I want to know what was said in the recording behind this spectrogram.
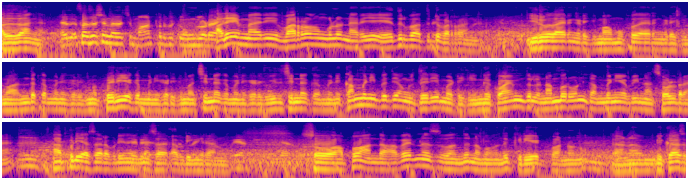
அதுதாங்க. சஜஷன் ஏதாச்சும் மாற்றுறதுக்கு உங்களோட அதே மாதிரி வர்றவங்களும் நிறைய எதிர்பார்த்துட்டு வர்றாங்க. இருபதாயிரம் கிடைக்குமா முப்பதாயிரம் கிடைக்குமா அந்த கம்பெனி கிடைக்குமா பெரிய கம்பெனி கிடைக்குமா சின்ன கம்பெனி கிடைக்கும் இது சின்ன கம்பெனி கம்பெனி பற்றி அவங்களுக்கு தெரிய மாட்டேங்குது. இங்கே கோயம்புத்தூரில் நம்பர் ஒன் கம்பெனி அப்படின்னு நான் சொல்கிறேன் அப்படியா சார்? அப்படின்னு என்ன சார் அப்படிங்கிறாங்க. ஸோ அப்போது அந்த அவேர்னஸ் வந்து நம்ம வந்து கிரியேட் பண்ணணும். ஆனால் பிகாஸ்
